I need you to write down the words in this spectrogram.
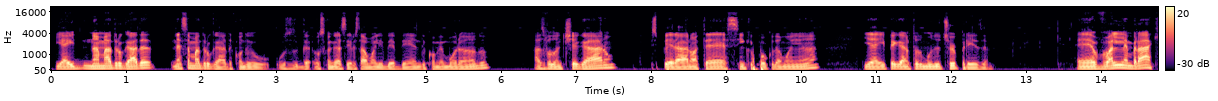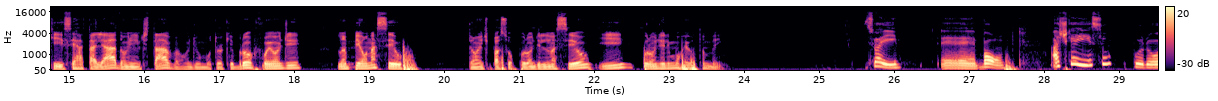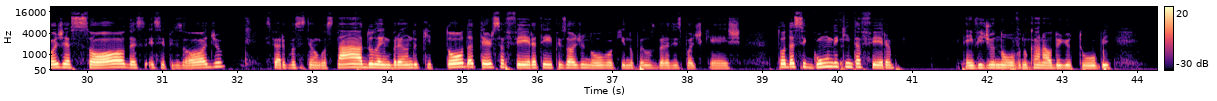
E aí, na madrugada, nessa madrugada, quando os, os cangaceiros estavam ali bebendo e comemorando, as volantes chegaram, esperaram até cinco e pouco da manhã e aí pegaram todo mundo de surpresa. É, vale lembrar que Serra Talhada, onde a gente estava, onde o motor quebrou, foi onde Lampião nasceu. Então a gente passou por onde ele nasceu e por onde ele morreu também. Isso aí. É, bom, acho que é isso. Por hoje é só esse episódio. Espero que vocês tenham gostado. Lembrando que toda terça-feira tem episódio novo aqui no Pelos Brasis Podcast. Toda segunda e quinta-feira tem vídeo novo no canal do YouTube,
